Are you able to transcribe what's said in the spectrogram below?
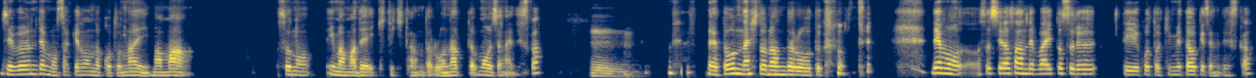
自分でもお酒飲んだことないまま、その今まで生きてきたんだろうなって思うじゃないですか。うん。どんな人なんだろうとか思って。でも、お寿司屋さんでバイトするっていうことを決めたわけじゃないですか。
